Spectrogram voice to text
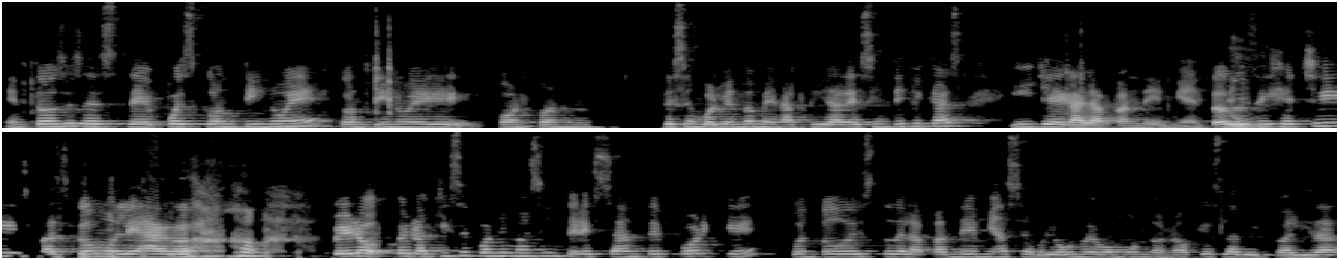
Entonces, este, pues continué, continué con, desenvolviéndome en actividades científicas y llega la pandemia. Entonces dije, chispas, ¿cómo le hago? pero, pero aquí se pone más interesante porque con todo esto de la pandemia se abrió un nuevo mundo, ¿no? Que es la virtualidad.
